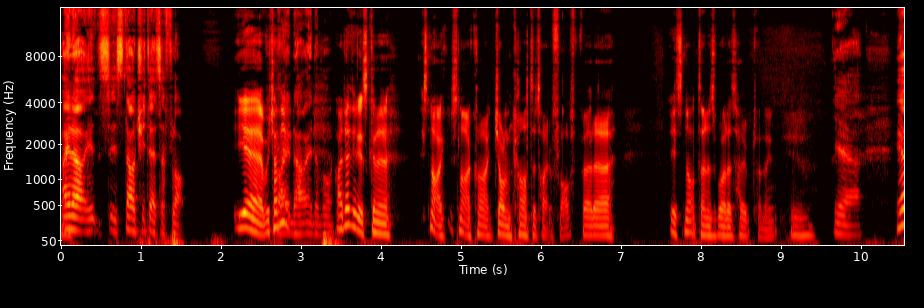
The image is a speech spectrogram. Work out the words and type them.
I know it's it's now treated as a flop Yeah, which I right think now at the moment. I don't think it's gonna. It's not. It's not a kind of John Carter type flop, but uh, it's not done as well as hoped. I think. Yeah. Yeah, yeah.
